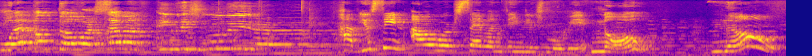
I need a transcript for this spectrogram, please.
Welcome to our seventh English movie. Have you seen our seventh English movie? No. No!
